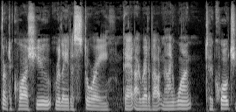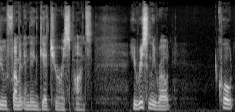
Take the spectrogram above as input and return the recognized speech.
Dr. Quash, you relate a story that I read about, and I want to quote you from it and then get your response. You recently wrote, quote,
